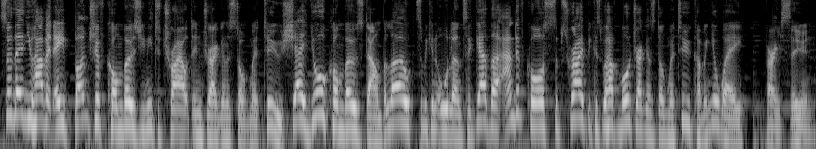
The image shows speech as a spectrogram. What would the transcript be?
So there you have it, a bunch of combos you need to try out in Dragon's Dogma 2. Share your combos down below so we can all learn together, and of course, subscribe because we'll have more Dragon's Dogma 2 coming your way very soon.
